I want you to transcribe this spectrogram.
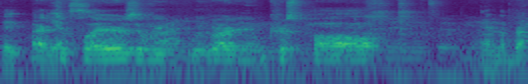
They- active yes. players, and we we've already named Chris Paul. And LeBron.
